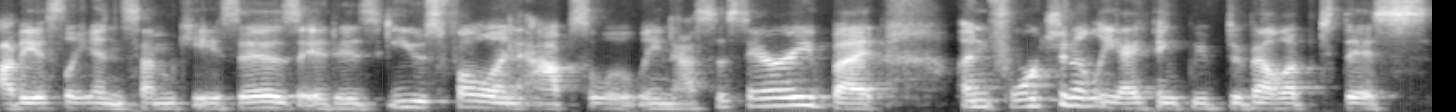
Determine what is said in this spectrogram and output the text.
obviously in some cases it is useful and absolutely necessary but unfortunately i think we've developed this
